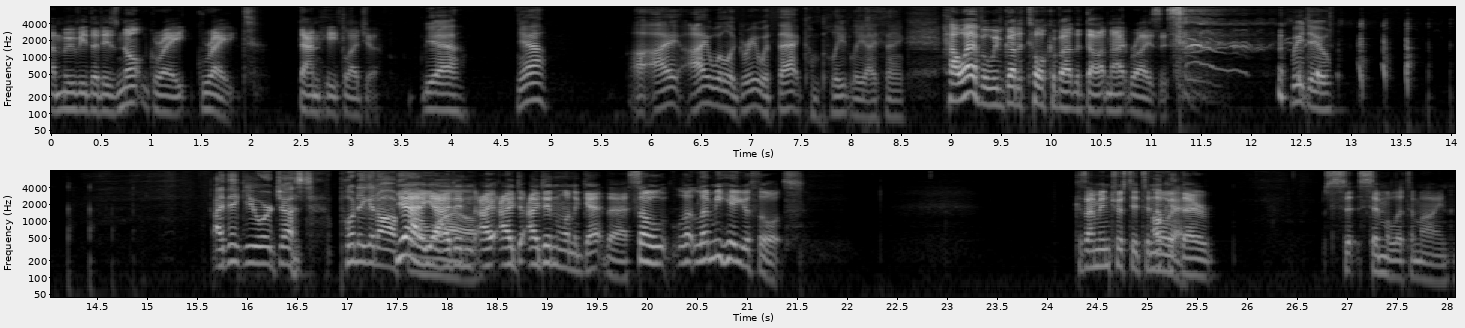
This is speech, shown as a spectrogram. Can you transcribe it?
a movie that is not great great than Heath Ledger. Yeah, yeah. I I I will agree with that completely. I think However, we've got to talk about The Dark Knight Rises. we do. I think you were just putting it off. yeah, yeah, I didn't, I, I, I didn't want to get there. So l- let me hear your thoughts, because I'm interested to know Okay. if they're si- similar to mine.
